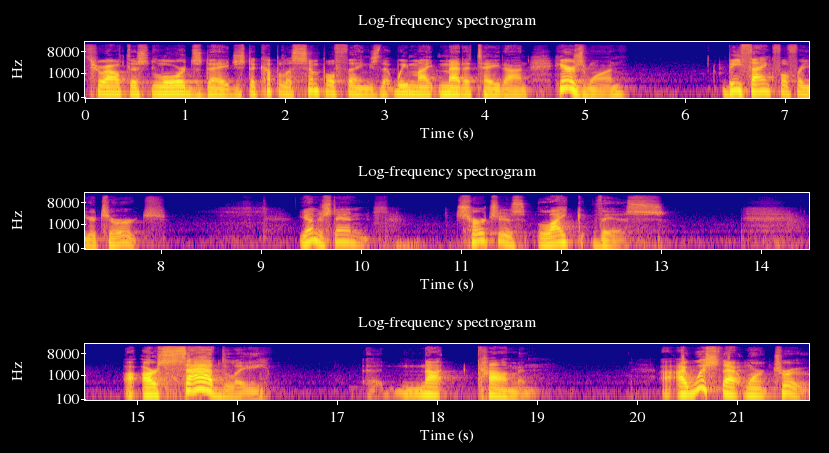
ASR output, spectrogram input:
throughout this Lord's Day. Just a couple of simple things that we might meditate on. Here's one be thankful for your church. You understand, churches like this are sadly uh, not common. I wish that weren't true.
